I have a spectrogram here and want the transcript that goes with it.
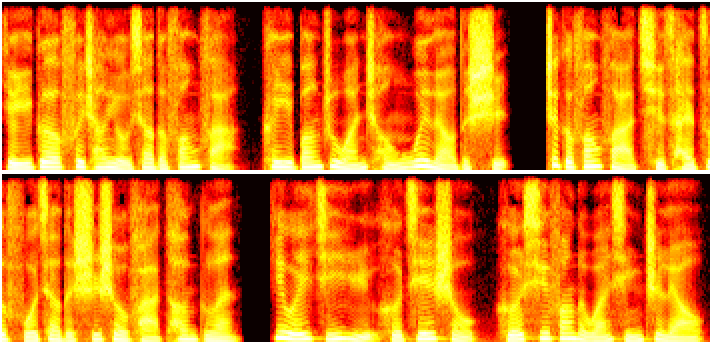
有一个非常有效的方法，可以帮助完成未了的事。这个方法取材自佛教的施舍法 t o n g l a n 意为给予和接受，和西方的完形治疗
